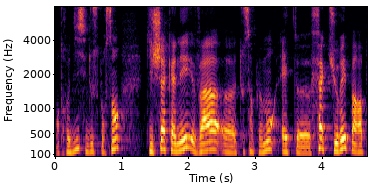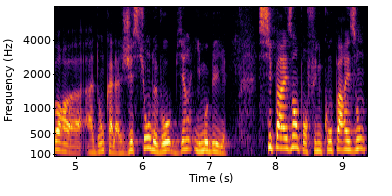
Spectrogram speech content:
entre 10 et 12% qui chaque année va euh, tout simplement être euh, facturé par rapport à, donc, à la gestion de vos biens immobiliers. Si par exemple on fait une comparaison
